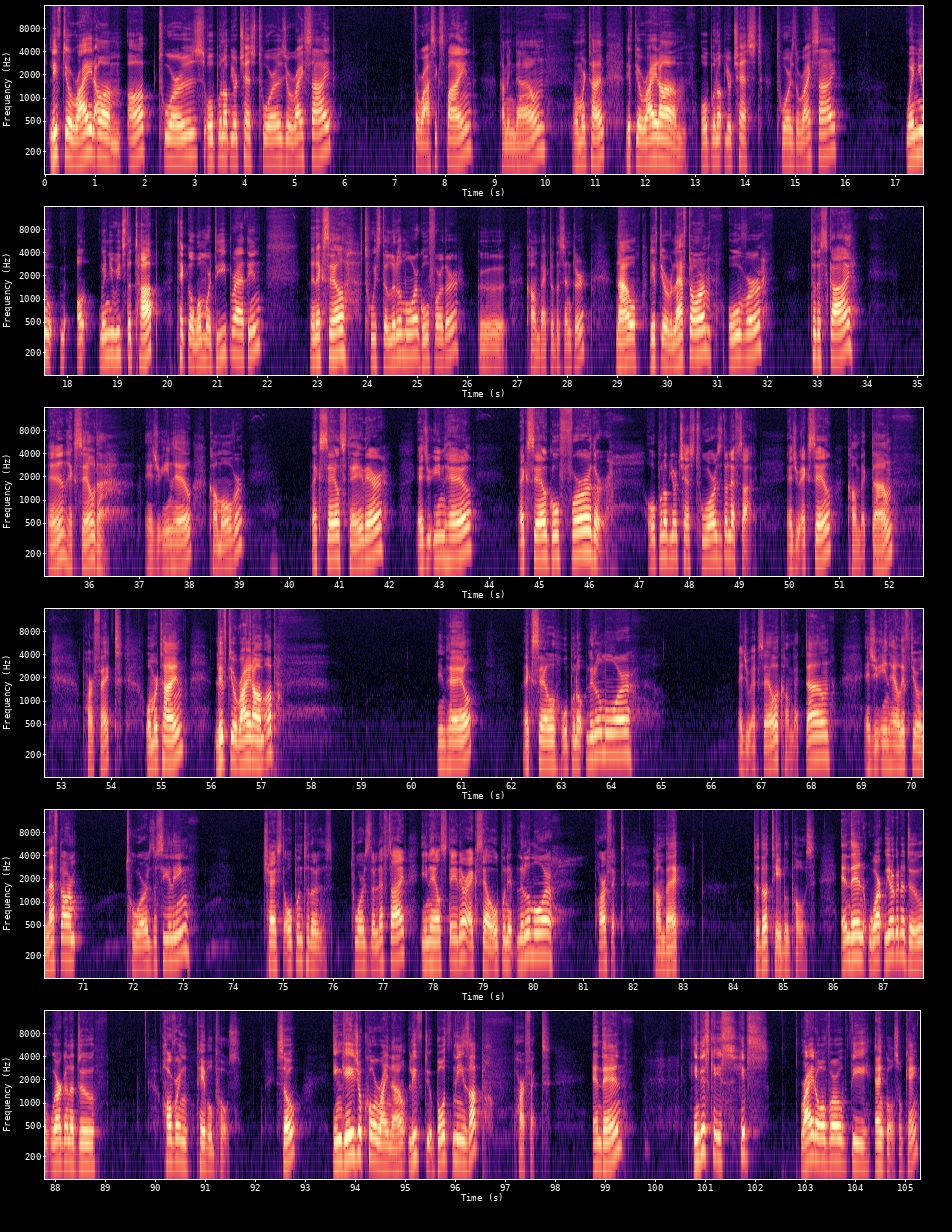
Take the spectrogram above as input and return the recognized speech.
Lift your right arm up towards, open up your chest towards your right side. Thoracic spine coming down. One more time. Lift your right arm, open up your chest towards the right side. When you uh, when you reach the top, take a one more deep breath in and exhale twist a little more, go further. Good. Come back to the center. Now lift your left arm over to the sky and exhale down. As you inhale, come over. Exhale, stay there. As you inhale, exhale, go further. Open up your chest towards the left side. As you exhale, come back down. Perfect. One more time. Lift your right arm up. Inhale. Exhale, open up a little more. As you exhale, come back down. As you inhale, lift your left arm towards the ceiling. Chest open to the towards the left side. Inhale, stay there. Exhale, open it a little more. Perfect. Come back to the table pose. And then what we are going to do, we're going to do hovering table pose. So engage your core right now. Lift both knees up. Perfect. And then, in this case, hips right over the ankles, okay?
